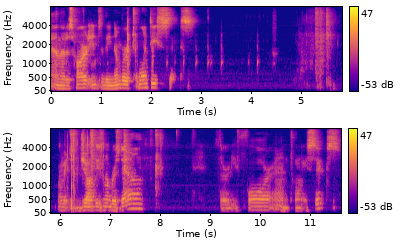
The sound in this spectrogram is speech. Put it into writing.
And that is hard into the number 26. Let me just jot these numbers down. 34 and 26.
